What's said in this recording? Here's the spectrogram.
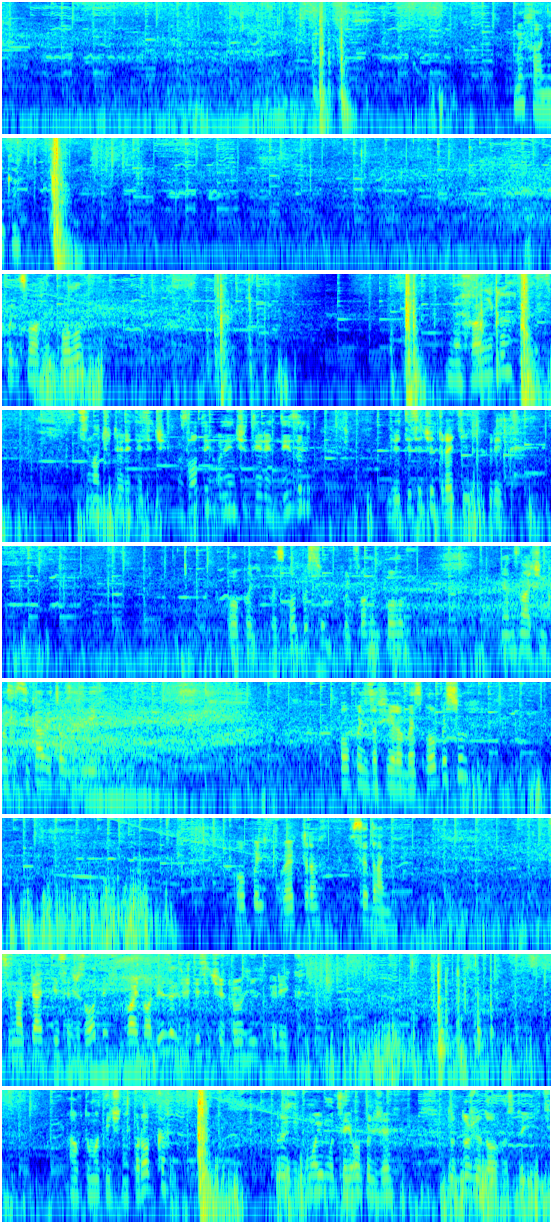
Механіка. Volkswagen Polo. Механіка. Ціна 4 тисячі злотих, 1.4 дизель, 2003 рік. Opel без опису, Volkswagen Polo. Я не знаю, чим когось зацікавить, то взагалі. Opel Zafira без опису. Opel Vectra в седані. Ціна 5 тисяч злотих, 2,2 дизель, 2002 рік. Автоматична коробка. По-моєму, цей Opel вже тут дуже довго стоїть.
